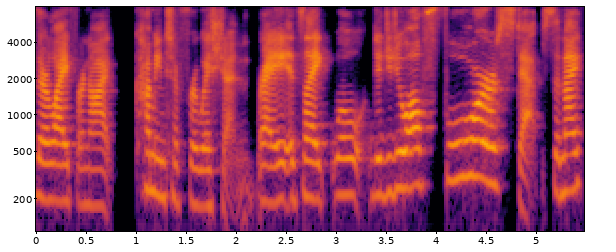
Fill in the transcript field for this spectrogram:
their life are not coming to fruition right it's like well did you do all four steps and i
